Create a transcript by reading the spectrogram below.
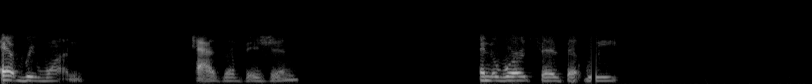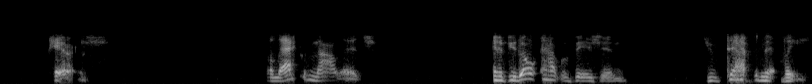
Everyone has a vision. And the word says that we perish for lack of knowledge and if you don't have a vision, you definitely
